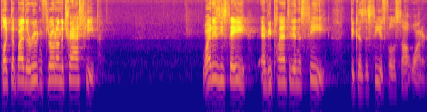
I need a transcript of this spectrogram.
Plucked up by the root and thrown on the trash heap. Why does he say and be planted in the sea? Because the sea is full of salt water.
